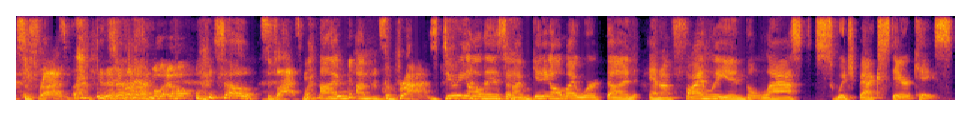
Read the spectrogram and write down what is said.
Surprise, Mother ever. So surprise. mother. I'm I'm Surprise. doing all this and I'm getting all my work done, and I'm finally in the last switchback staircase.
